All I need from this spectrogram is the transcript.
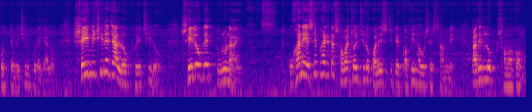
করতে মিছিল করে গেল, সেই মিছিলে যা লোক হয়েছিল সেই লোকের তুলনায় ওখানে এসএফআইয়ের একটা সভা চলছিল কলেজ স্ট্রিটের কফি হাউসের সামনে। তাদের লোক সমাগম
